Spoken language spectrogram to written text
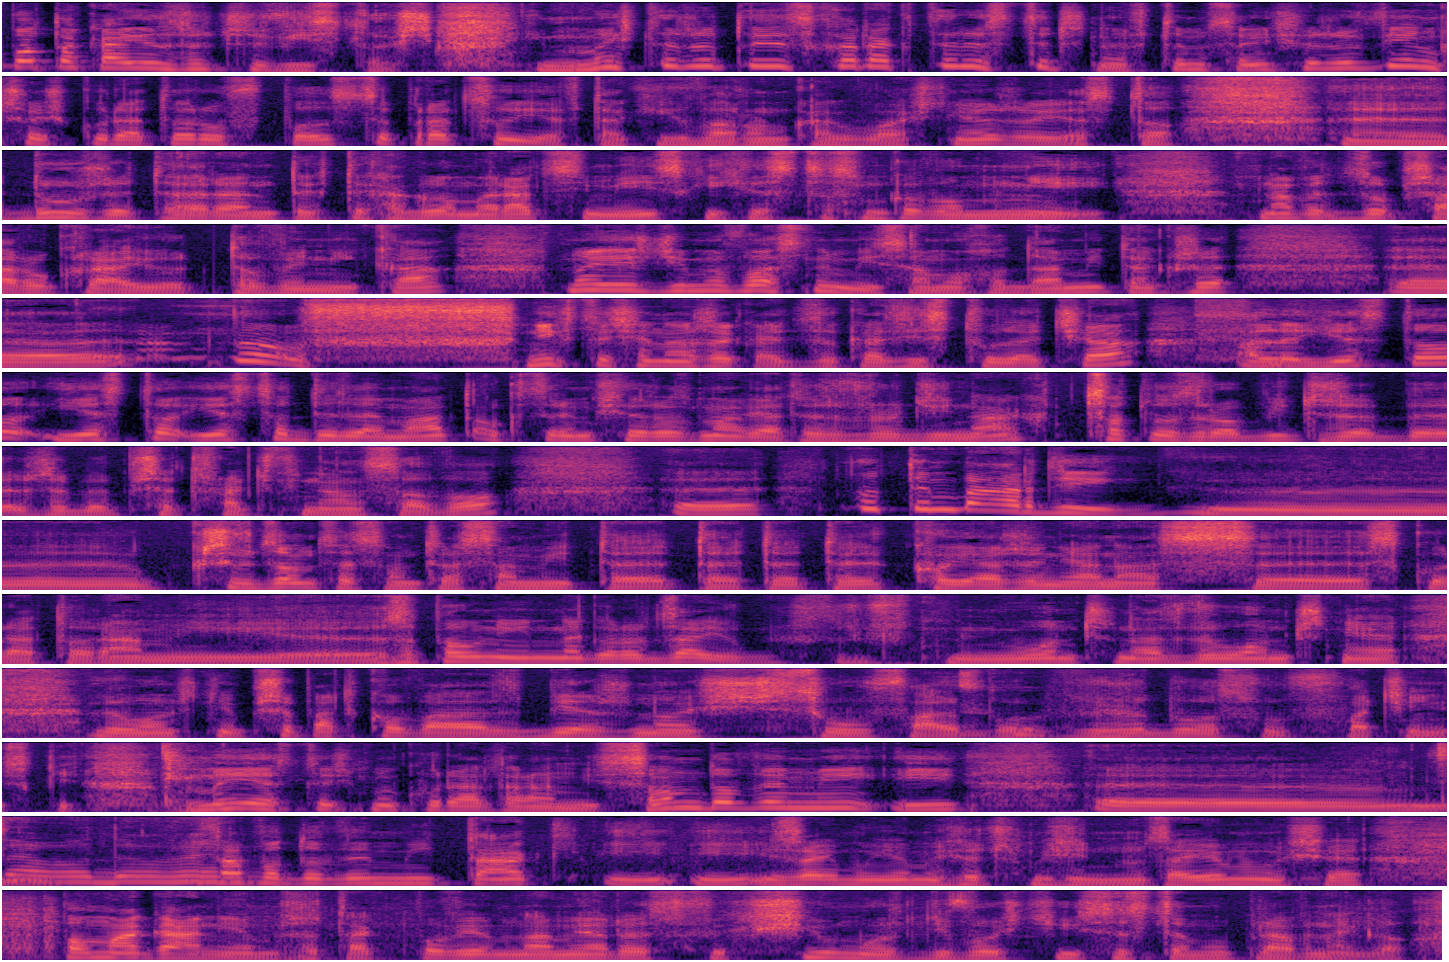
bo taka jest rzeczywistość. I myślę, że to jest charakterystyczne w tym sensie, że większość kuratorów w Polsce pracuje w takich warunkach właśnie, że jest to e, duży teren, tych, tych aglomeracji miejskich jest stosunkowo mniej. Nawet z obszaru kraju to wynika. No jeździmy własnymi samochodami, także e, no, nie chcę się narzekać z okazji stulecia, ale jest to, jest, to, jest to dylemat, o którym się rozmawia też w rodzinach. Co tu zrobić, żeby, żeby przetrwać finansowo? E, no tym bardziej e, krzywdzące są czasami te, te, te, te kojarzenia nas e, z kuratorami zupełnie innego rodzaju. Łączy nas wyłącznie, wyłącznie przypadkowa zbieżność słów albo źródło słów łacińskich. My jesteśmy kuratorami sądowymi i e, zawodowymi. zawodowymi, tak, i, i zajmujemy się czymś innym. Zajmujemy się pomaganiem, że tak powiem, na miarę swych sił, możliwości i systemu prawnego.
